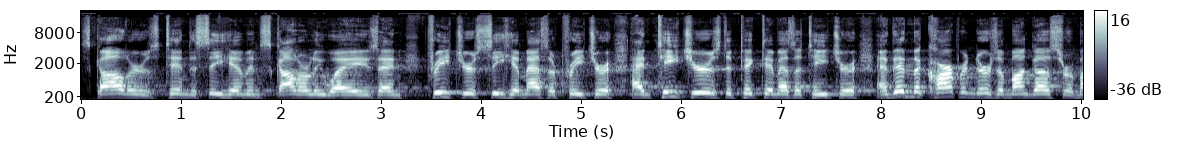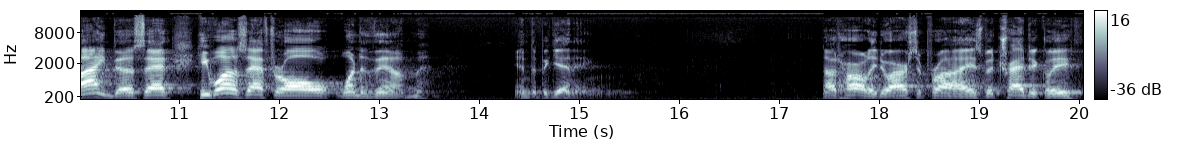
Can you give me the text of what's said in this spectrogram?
Scholars tend to see him in scholarly ways, and preachers see him as a preacher, and teachers depict him as a teacher. And then the carpenters among us remind us that he was, after all, one of them in the beginning. Not hardly to our surprise, but tragically,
